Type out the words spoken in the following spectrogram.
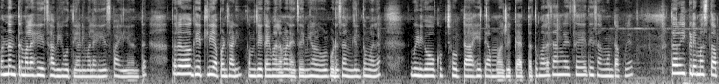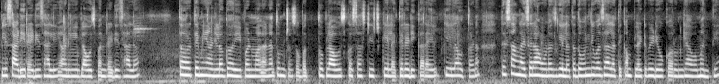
पण नंतर मला हेच हवी होती आणि मला हेच पाहिली नंतर. तर घेतली आपण साडी. म्हणजे काही मला म्हणायचं आहे मी हळूहळू पुढे सांगेल तुम्हाला. व्हिडिओ खूप छोटा आहे त्यामुळे जे काय आत्ता तुम्हाला सांगायचं आहे ते सांगून टाकूयात. तर इकडे मस्त आपली साडी रेडी झाली आणि ब्लाऊज पण रेडी झालं. तर ते मी आणलं घरी पण मला ना तुमच्यासोबत तो ब्लाऊज कसा स्टिच केला आहे ते रेडी कराय केला होता ना. ते सांगायचं राहूनच गेलं. तर दोन दिवस झालं ते कंप्लीट व्हिडिओ करून घ्यावं म्हणते.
